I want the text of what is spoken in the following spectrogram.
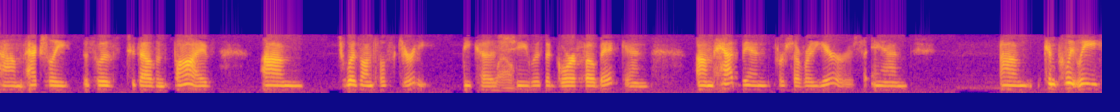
um, actually this was 2005. Um, was on Social Security because wow. she was agoraphobic and um, had been for several years, and um, completely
